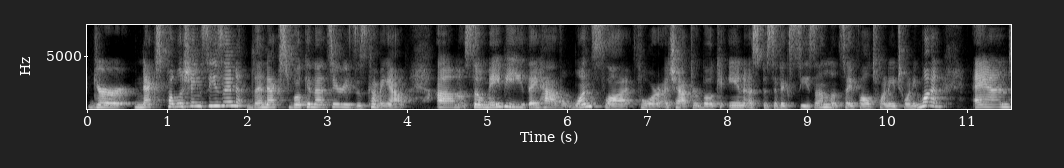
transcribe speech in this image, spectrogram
your next publishing season, the next book in that series is coming out. Um, so maybe they have one slot for a chapter book in a specific season, let's say fall 2021, and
